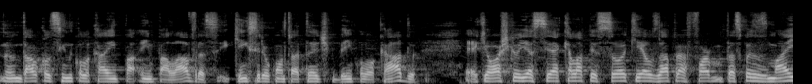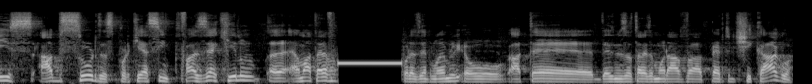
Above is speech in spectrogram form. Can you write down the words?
não estava conseguindo colocar em, em palavras, e quem seria o contratante, bem colocado, é que eu acho que eu ia ser aquela pessoa que ia usar para as coisas mais absurdas, porque, assim, fazer aquilo é é uma tarefa. Por exemplo, eu lembro que eu, até 10 meses atrás eu morava perto de Chicago,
